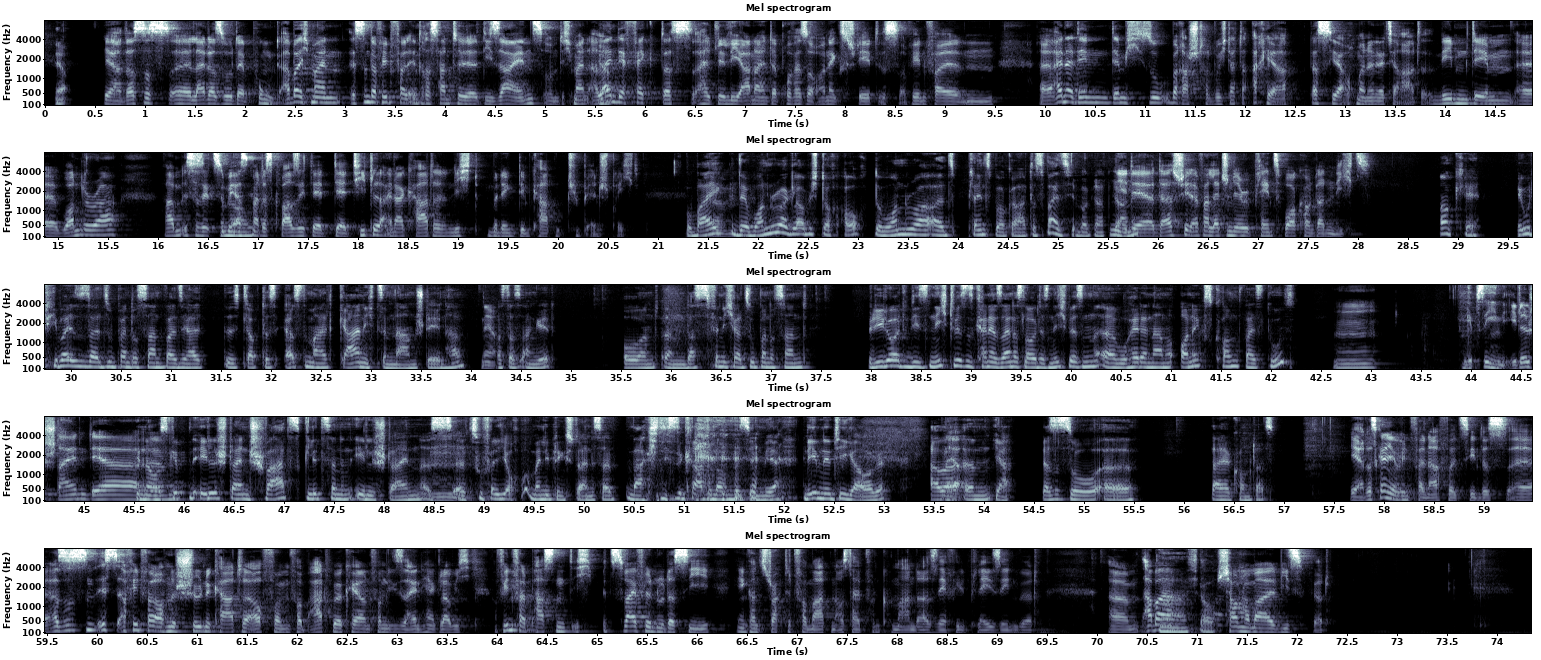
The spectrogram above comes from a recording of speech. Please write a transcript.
Ja. Ja, das ist äh, leider so der Punkt. Aber ich meine, es sind auf jeden Fall interessante Designs und ich meine, allein ja. der Fakt, dass halt Liliana hinter Professor Onyx steht, ist auf jeden Fall ein, äh, einer, den, der mich so überrascht hat, wo ich dachte, ach ja, das ist ja auch mal eine nette Art. Neben dem äh, Wanderer haben, ist das jetzt zum genau. ersten Mal, dass quasi der, der Titel einer Karte nicht unbedingt dem Kartentyp entspricht. Wobei ähm, der Wanderer, glaube ich, doch auch The Wanderer als Planeswalker hat. Das weiß ich aber gerade nee, gar nicht. Nee, da steht einfach Legendary Planeswalker und dann nichts. Okay. Ja gut, hierbei ist es halt super interessant, weil sie halt, ich glaube, das erste Mal halt gar nichts im Namen stehen hat, ja. was das angeht. Und ähm, das finde ich halt super interessant. Für die Leute, die es nicht wissen, es kann ja sein, dass Leute es nicht wissen, äh, woher der Name Onyx kommt, weißt du es? Mm, Gibt es nicht einen Edelstein, der. Genau, ähm es gibt einen Edelstein, einen schwarz glitzernden Edelstein. Das ist äh, mm. zufällig auch mein Lieblingsstein, deshalb mag ich diese Karte noch ein bisschen mehr. Neben dem Tigerauge. Aber ja, ähm, ja das ist so, äh, daher kommt das. Ja, das kann ich auf jeden Fall nachvollziehen. Das, äh, also es ist auf jeden Fall auch eine schöne Karte, auch vom, vom Artwork her und vom Design her, glaube ich, auf jeden Fall passend. Ich bezweifle nur, dass sie in Constructed-Formaten außerhalb von Commander sehr viel Play sehen wird. Ähm, aber ja, schauen wir mal, wie es wird.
